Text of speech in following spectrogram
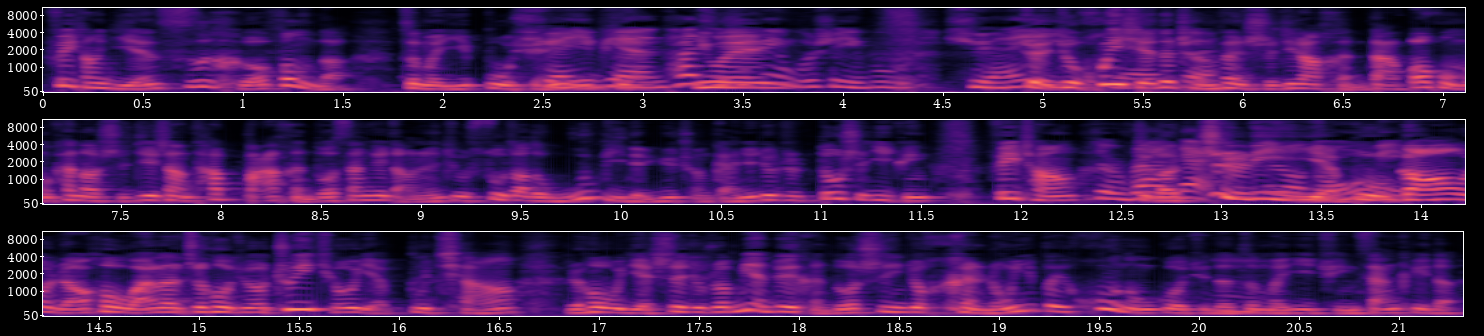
非常严丝合缝的这么一部悬疑片，它其实因为并不是一部悬疑对，就诙谐的成分实际上很大，包括我们看到，实际上他把很多三 K 党人就塑造的无比的愚蠢，感觉就是都是一群非常这个智力也不高，然后完了之后就说追求也不强，然后也是就是说面对很多事情就很容易被糊弄过去的这么一群三 K 的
